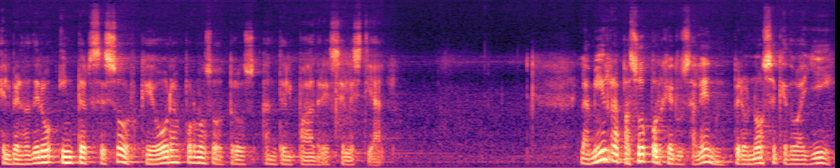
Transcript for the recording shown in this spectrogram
el verdadero intercesor que ora por nosotros ante el Padre Celestial. La mirra pasó por Jerusalén, pero no se quedó allí,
